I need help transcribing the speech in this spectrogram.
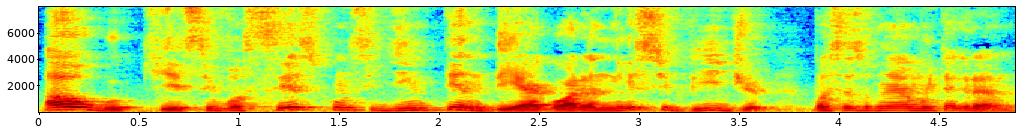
algo que se vocês conseguirem entender agora nesse vídeo, vocês vão ganhar muita grana.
